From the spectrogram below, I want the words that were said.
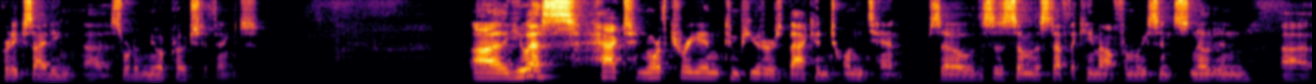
Pretty exciting uh, sort of new approach to things. Uh, the U.S. hacked North Korean computers back in 2010. So this is some of the stuff that came out from recent Snowden uh,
